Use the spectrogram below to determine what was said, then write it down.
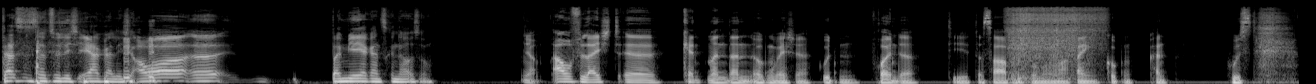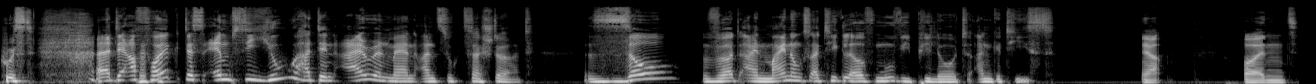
Das ist natürlich ärgerlich, aber äh, bei mir ja ganz genauso. Ja, aber vielleicht äh, kennt man dann irgendwelche guten Freunde, die das haben, wo man mal reingucken kann. Hust. Hust. Äh, der Erfolg des MCU hat den Iron Man Anzug zerstört. So wird ein Meinungsartikel auf Movie Pilot angeteased. Ja. Und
